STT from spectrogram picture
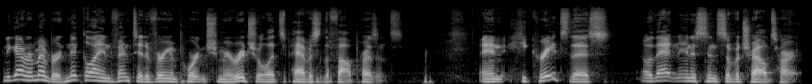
And you got to remember, Nikolai invented a very important Tremere ritual. It's Pavis of the Foul Presence. And he creates this. Oh, that and Innocence of a Child's Heart.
